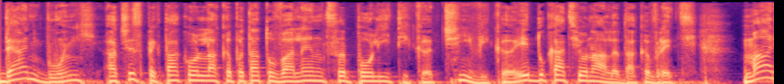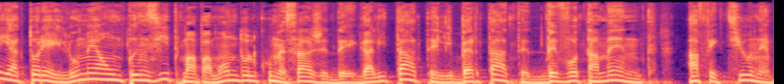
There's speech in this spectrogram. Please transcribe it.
De ani buni, acest spectacol a căpătat o valență politică, civică, educațională, dacă vreți. Mari actori ai lumei au împânzit mapamondul cu mesaje de egalitate, libertate, devotament, afecțiune.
